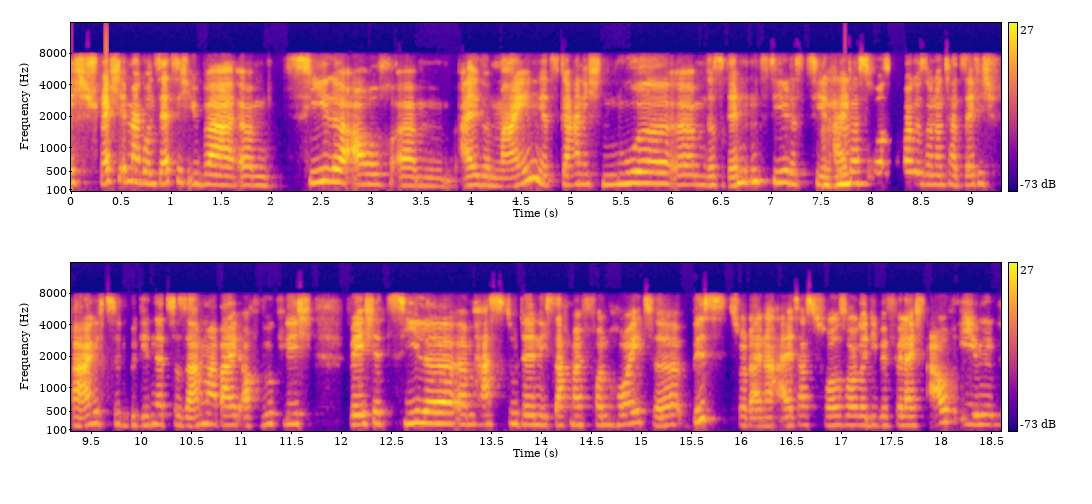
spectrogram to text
ich spreche immer grundsätzlich über ähm, Ziele auch ähm, allgemein, jetzt gar nicht nur ähm, das Rentenziel, das Ziel mhm. Altersvorsorge, sondern tatsächlich frage ich zu Beginn der Zusammenarbeit auch wirklich, welche Ziele ähm, hast du denn, ich sag mal, von heute bis zu deiner Altersvorsorge, die wir vielleicht auch eben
